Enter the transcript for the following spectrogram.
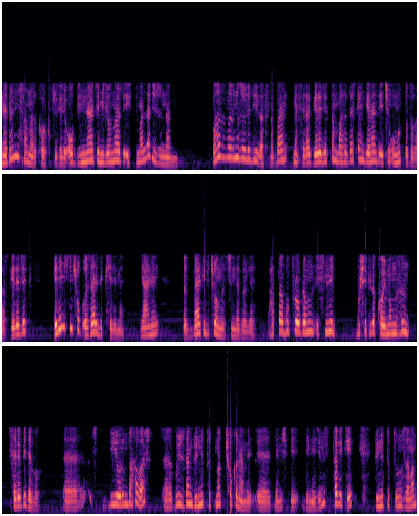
neden insanları korkutucu geliyor? O binlerce, milyonlarca ihtimaller yüzünden mi? Bazılarımız öyle değil aslında. Ben mesela gelecekten bahsederken genelde içim umutla dolar. Gelecek benim için çok özel bir kelime. Yani e, belki birçoğumuz için de böyle. Hatta bu programın ismini bu şekilde koymamızın sebebi de bu. Ee, bir yorum daha var. Ee, bu yüzden günlük tutmak çok önemli e, demiş bir dinleyicimiz. Tabii ki günlük tuttuğumuz zaman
